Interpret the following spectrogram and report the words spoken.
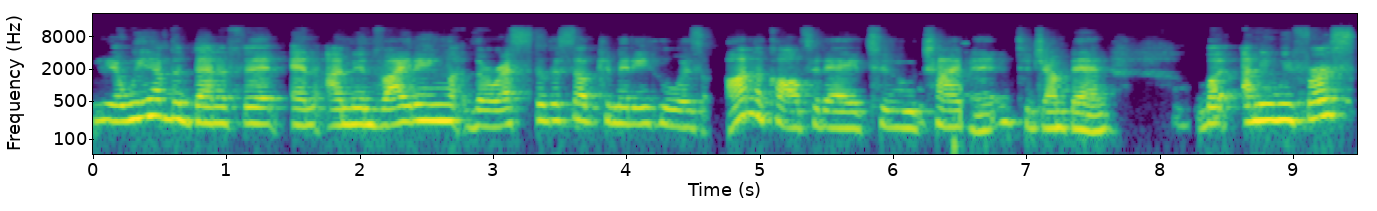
you know, we have the benefit, and I'm inviting the rest of the subcommittee who is on the call today to chime in, to jump in. But I mean, we first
